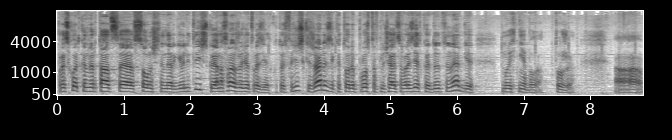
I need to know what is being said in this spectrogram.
происходит конвертация солнечной энергии в электрическую, и она сразу же идет в розетку. То есть фактически жалюзи, которые просто включаются в розетку и дают энергию, но их не было тоже. А,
